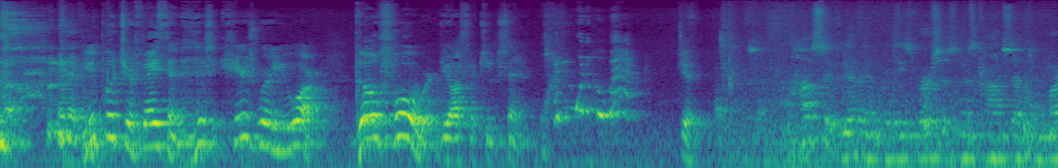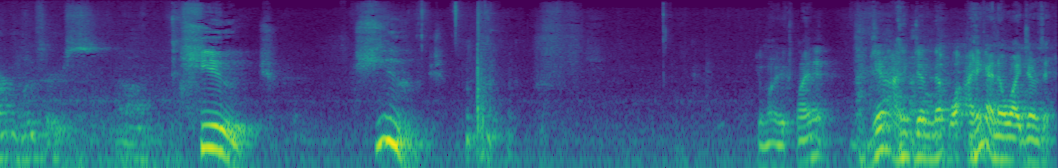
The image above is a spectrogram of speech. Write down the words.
and if you put your faith in it, here's where you are. Go forward, the author keeps saying. Why do you want to go back? Jim. how significant were these verses and this concept in Martin Luther's? Uh, Huge. Huge. You want to explain it? Jim, I think, well, I think I know why Jim said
